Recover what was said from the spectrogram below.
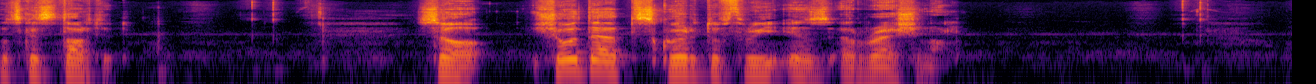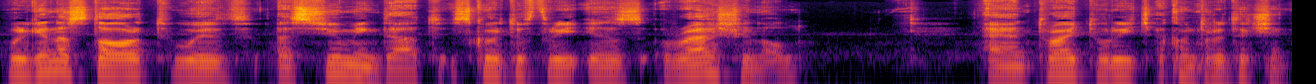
Let's get started. So, show that square root of 3 is irrational. We're going to start with assuming that square root of 3 is rational and try to reach a contradiction.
